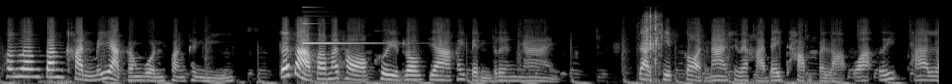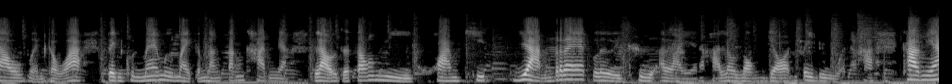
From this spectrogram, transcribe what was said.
เพิ่งเริ่มตั้งครรภ์ไม่อยากกังวลฟังทางนี้ ก็จากฟาร์มาทอคุยโรคยากให้เป็นเรื่องง่าย จากคลิปก่อนหน้าใช่ไหมคะ ได้ทำไปแล้วว่า เอ้ย ถ้าเราเหมือนกับว่า เป็นคุณแม่มือใหม่กำลังตั้งครรภ์เนี่ย เราจะต้องมีความคิดอย่างแรกเลยคืออะไรนะคะ เราลองย้อนไปดูนะคะ คราวนี้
